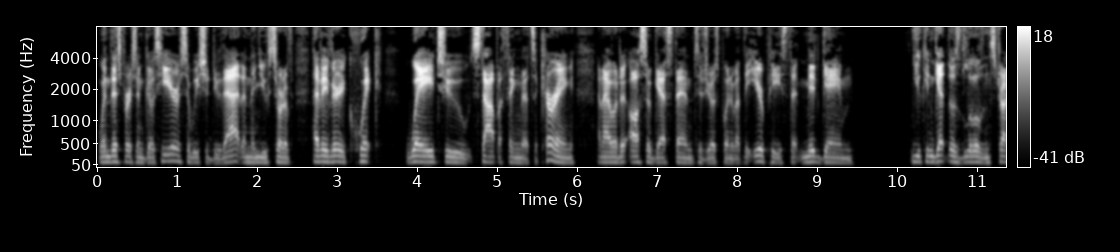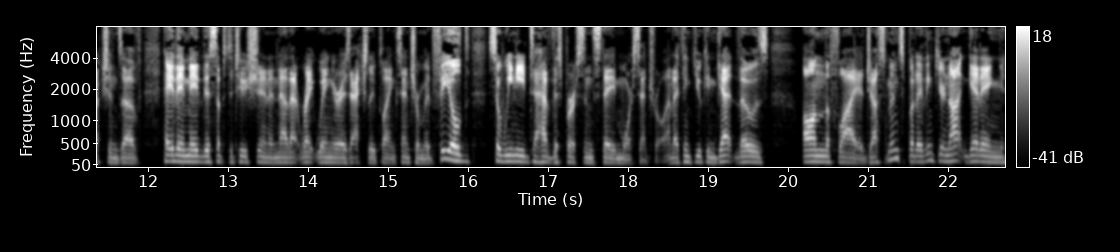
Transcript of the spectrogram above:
when this person goes here, so we should do that." And then you sort of have a very quick way to stop a thing that's occurring. And I would also guess then to Joe's point about the earpiece that mid game you can get those little instructions of, hey, they made this substitution and now that right winger is actually playing central midfield. So we need to have this person stay more central. And I think you can get those on the fly adjustments, but I think you're not getting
